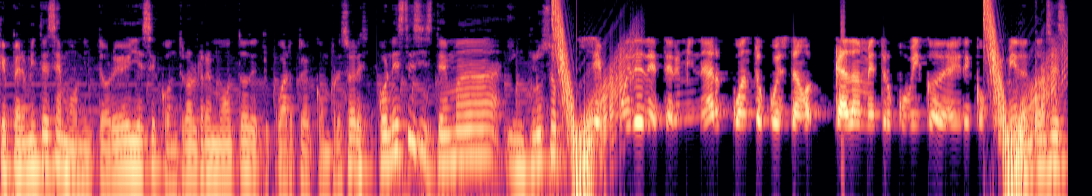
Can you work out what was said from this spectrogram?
que permite ese monitoreo y ese control remoto de tu cuarto de compresores. Con este sistema incluso se puede determinar cuánto cuesta cada metro cúbico de aire comprimido. Entonces,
